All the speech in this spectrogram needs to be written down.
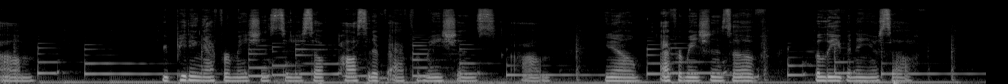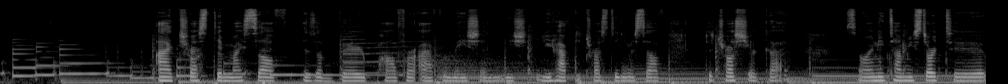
um, repeating affirmations to yourself, positive affirmations, um, you know, affirmations of believing in yourself. I trust in myself is a very powerful affirmation. You, sh- you have to trust in yourself, to trust your gut. So, anytime you start to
